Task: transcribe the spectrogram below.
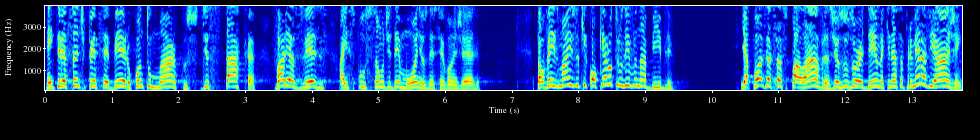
É interessante perceber o quanto Marcos destaca várias vezes a expulsão de demônios nesse evangelho. Talvez mais do que qualquer outro livro na Bíblia. E após essas palavras, Jesus ordena que nessa primeira viagem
